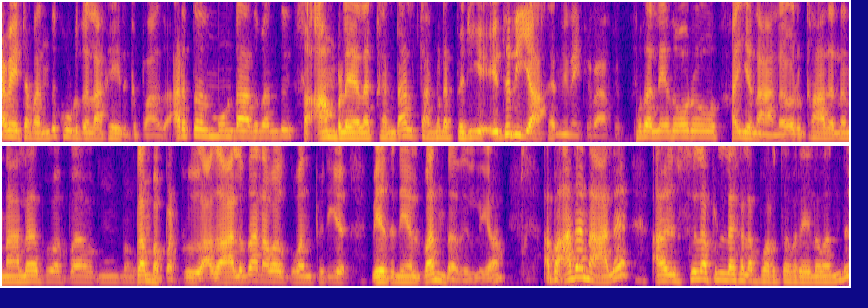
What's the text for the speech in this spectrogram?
அவைகிட்ட வந்து கூடுதலாக இருக்கு பாது அடுத்தது மூன்றாவது வந்து ஆம்பளைகளை கண்டால் தங்களோட பெரிய எதிரியாக நினைக்கிறார்கள். முதல்ல ஏதோ ஒரு ஐயனால ஒரு காதலனால கிளம்பப்பட்டு அதாலதான் அவருக்கு வந்து பெரிய வேதனைகள் வந்தது இல்லையா? அப்ப அதனால சில பிள்ளைகளை பொறுத்தவரையில வந்து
